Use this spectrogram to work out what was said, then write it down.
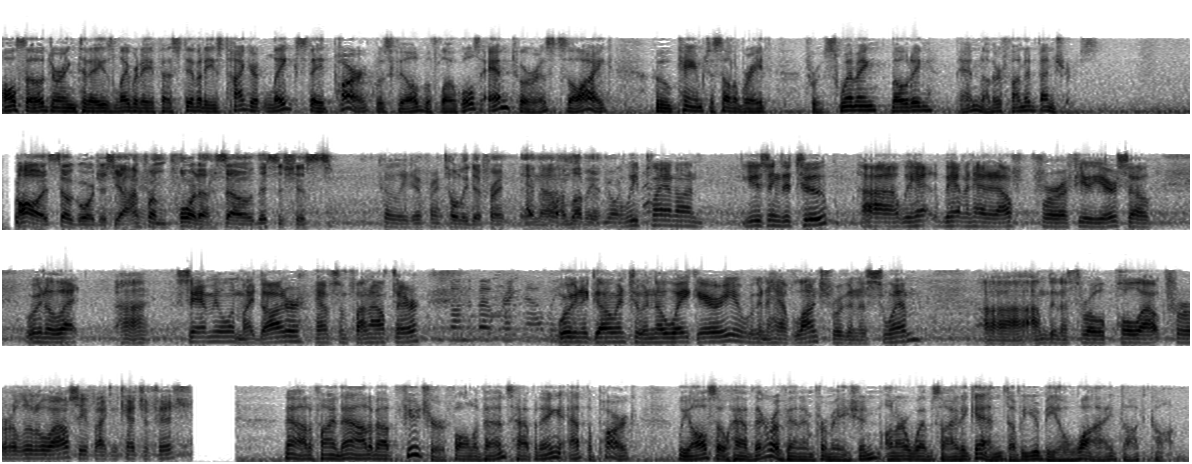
Also, during today's Labor Day festivities, Tygart Lake State Park was filled with locals and tourists alike who came to celebrate through swimming, boating, and other fun adventures. Oh, it's so gorgeous. Yeah, I'm from Florida, so this is just Totally different. totally different, and uh, I'm loving it. We plan on using the tube. Uh, we, ha- we haven't had it out for a few years, so we're going to let uh, Samuel and my daughter have some fun out there. He's on the boat right now. waiting. We're going to go into a no-wake area. We're going to have lunch. We're going to swim. Uh, I'm going to throw a pole out for a little while, see if I can catch a fish. Now, to find out about future fall events happening at the park, we also have their event information on our website again, WBOY.com.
